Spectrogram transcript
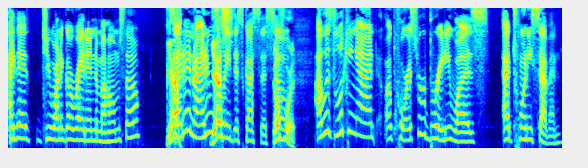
I did. Do you want to go right into Mahomes though? Yeah. I didn't. I didn't Yes. really discuss this. Go for it. I was looking at, of course, where Brady was at 27.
